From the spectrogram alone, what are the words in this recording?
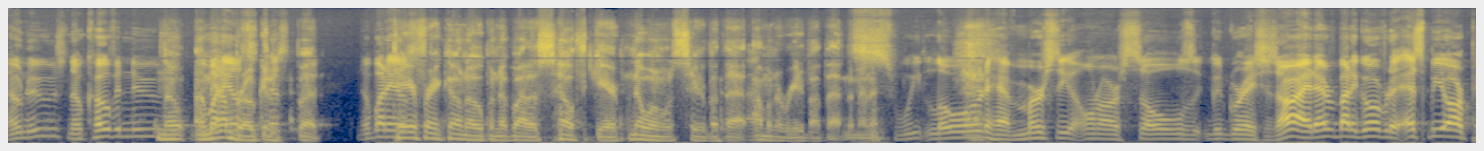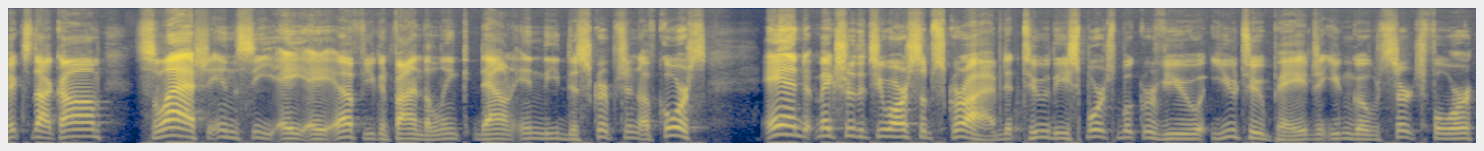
no news, no COVID news. no. I mean, Nobody I'm else broken, but nobody Terry else. Francona opened about his health care. No one wants to hear about that. I'm going to read about that in a minute. Sweet Lord, have mercy on our souls. Good gracious. All right, everybody go over to sbrpicks.com slash NCAAF. You can find the link down in the description, of course. And make sure that you are subscribed to the Sportsbook Review YouTube page. That you can go search for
